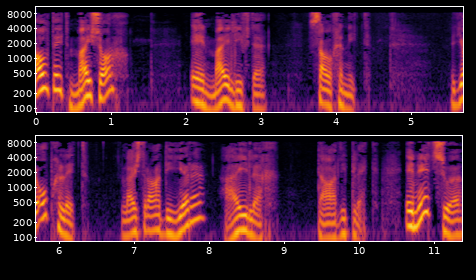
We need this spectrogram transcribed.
altyd my sorg en my liefde sal geniet." Het jy opgelet? Luisteraar, die Here heilig daardie plek. En net so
